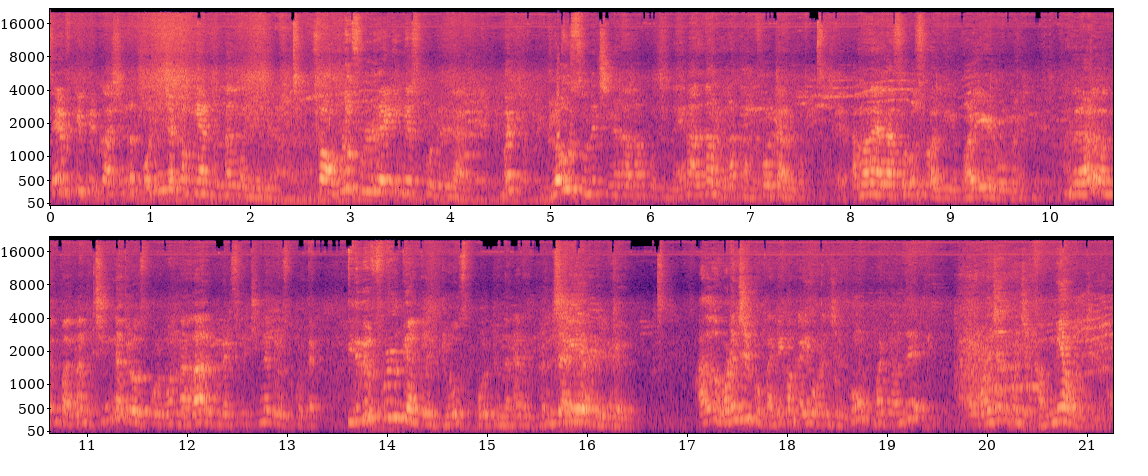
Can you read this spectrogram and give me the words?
சேஃப்டி ப்ரிகாஷன்ல கொஞ்சம் கம்மியாக இருந்தால் நினைக்கிறேன் ஸோ அவ்வளோ ஃபுல் ரைட்டிங்கஸ் போட்டிருந்தேன் பட் க்ளவுஸ் வந்து சின்னதாக தான் போட்டிருந்தேன் ஏன்னா அதுதான் நல்லா கம்ஃபர்ட்டாக இருக்கும். நம்ம தான் எல்லா சொலுசு வாழ்க்கை பழகிடுவோமே. அதனால வந்து பார்த்தீங்கன்னா சின்ன க்ளவுஸ் போடுவோம் நல்லா இருக்குமே சொல்லி சின்ன க்ளவுஸ் போட்டேன். இதுவே ஃபுல் கேங்கில் க்ளவுஸ் போட்டிருந்தேன்னா எனக்கு பிரச்சனையே இருக்காது அதாவது உடைஞ்சிருக்கும். கண்டிப்பா கை உடைஞ்சிருக்கும். பட் வந்து உடைஞ்சது கொஞ்சம் கம்மியா உடைஞ்சிருக்கும்.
